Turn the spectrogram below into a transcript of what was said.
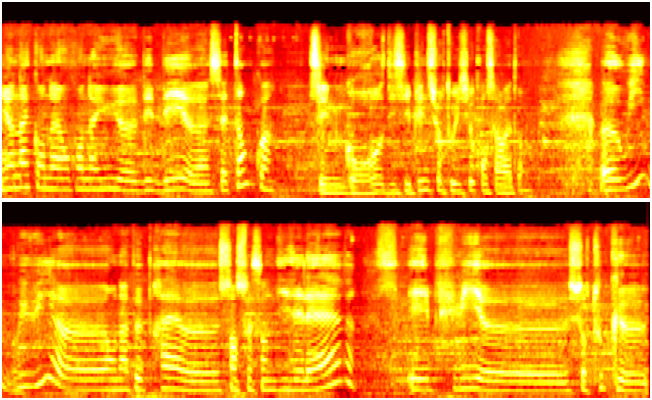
Il y en a qu'on a, qu'on a eu bébé à 7 ans, quoi. C'est une grosse discipline, surtout ici au conservatoire. Euh, oui, oui, oui. euh, on a à peu près euh, 170 élèves. Et puis, euh, surtout que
